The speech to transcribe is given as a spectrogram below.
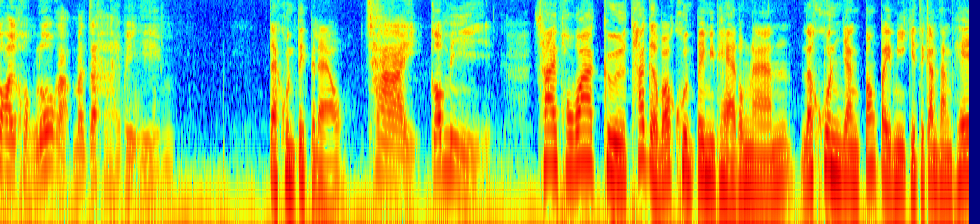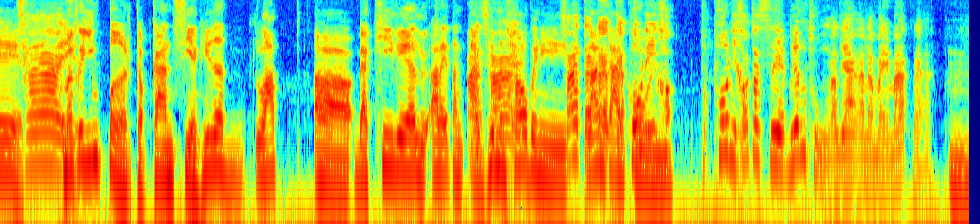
รอยของโรคอะมันจะหายไปเอง แต่คุณติดไปแล้ว ใช่ก็มี ใช่เพราะว่าคือถ้าเกิดว่าคุณไปมีแผลตรงนั้น แล้วคุณยังต้องไปมีกิจกรรมทางเพศใช่มันก็ยิ่งเปิดกับการเสี่ยงที่จะรับเอ่อแบคทีเรียหรืออะไรต่างอ่ๆที่มันเข้าไปในใช่แต่ร่างแต่กายแต่พวคุกณนี้เขา พวกนี้เขาจะเซฟเรื่องถุงยางอนามัยมากนะอืม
